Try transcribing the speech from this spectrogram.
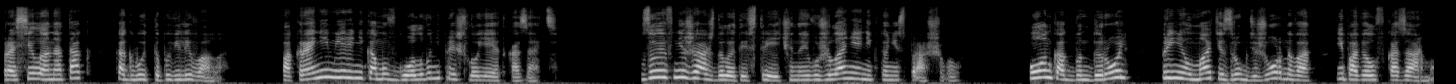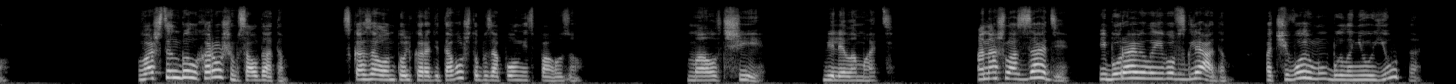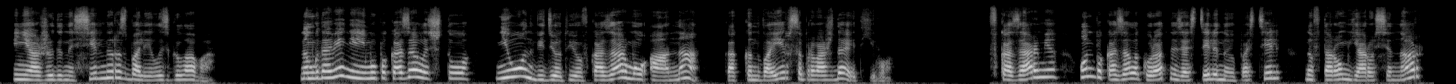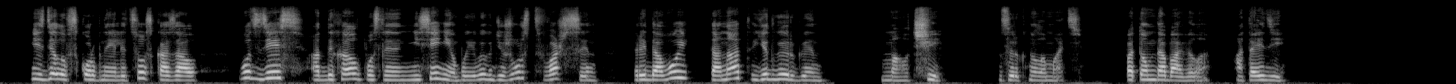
Просила она так, как будто повелевала. По крайней мере, никому в голову не пришло ей отказать. Зоев не жаждал этой встречи, но его желания никто не спрашивал. Он, как бандероль, принял мать из рук дежурного и повел в казарму. «Ваш сын был хорошим солдатом», — сказал он только ради того, чтобы заполнить паузу. «Молчи», — велела мать. Она шла сзади и буравила его взглядом, отчего ему было неуютно и неожиданно сильно разболелась голова. На мгновение ему показалось, что не он ведет ее в казарму, а она, как конвоир, сопровождает его. В казарме он показал аккуратно застеленную постель на втором ярусе нар и, сделав скорбное лицо, сказал «Вот здесь отдыхал после несения боевых дежурств ваш сын, рядовой Танат Едгыргын». «Молчи!» — зыркнула мать. Потом добавила «Отойди».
